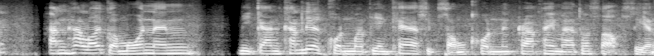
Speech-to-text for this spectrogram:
ปพันห้าร้อยกว่าม้วนนั้น มีการคัดเลือกคนมาเพียงแค่สิบสองคนนะครับ ให้มาทดสอบเสียง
